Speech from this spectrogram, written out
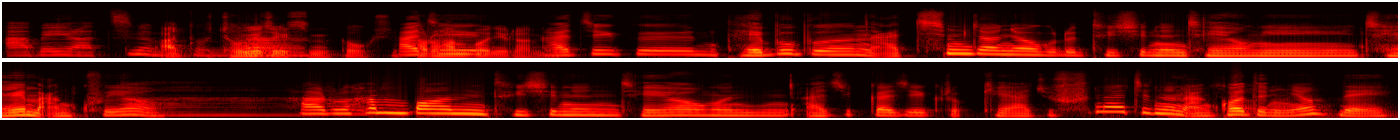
아 매일 아침에 아, 먹으면 정해져 아. 있습니까 혹시 하루 한 번이라면? 아직은 대부분 아침 저녁으로 드시는 제형이 제일 많고요. 아, 하루 한 번 드시는 제형은 아직까지 그렇게 아주 흔하지는 않거든요. 네.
